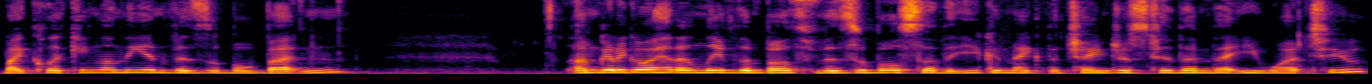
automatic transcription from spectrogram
by clicking on the invisible button I'm going to go ahead and leave them both visible so that you can make the changes to them that you want to.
